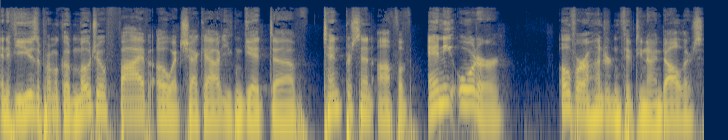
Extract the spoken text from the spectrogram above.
And if you use the promo code MOJO50 at checkout, you can get uh, 10% off of any order over $159.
